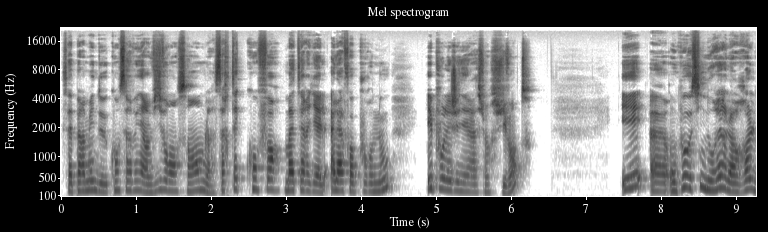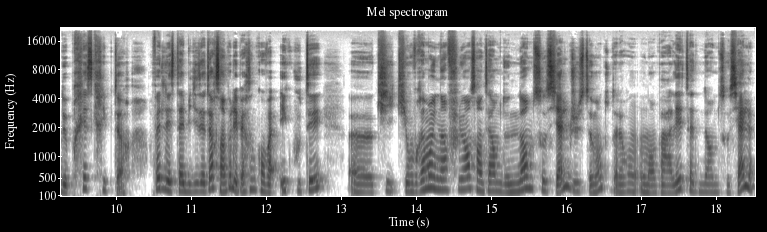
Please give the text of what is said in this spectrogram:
ça permet de conserver un vivre ensemble, un certain confort matériel à la fois pour nous et pour les générations suivantes. Et euh, on peut aussi nourrir leur rôle de prescripteur. En fait, les stabilisateurs, c'est un peu les personnes qu'on va écouter euh, qui, qui, ont vraiment une influence en termes de normes sociales, justement. Tout à l'heure, on, en parlait de cette norme sociale.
